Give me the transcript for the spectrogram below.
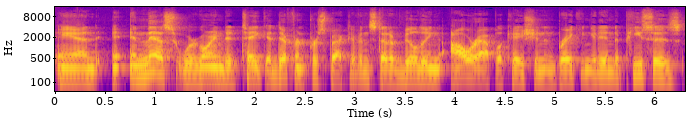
And in this, we're going to take a different perspective. Instead of building our application and breaking it into pieces,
